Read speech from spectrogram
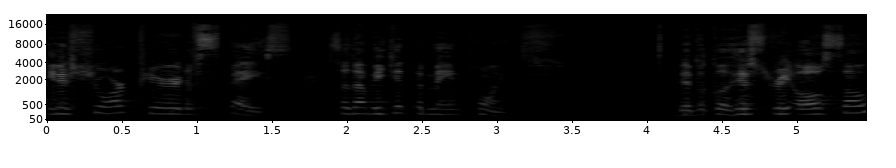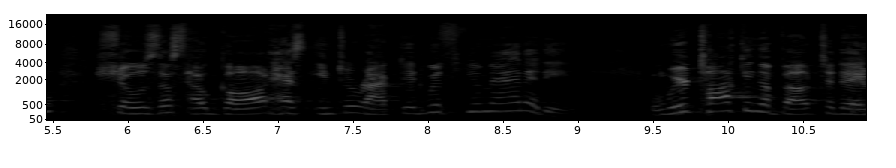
in a short period of space so that we get the main points. Biblical history also shows us how God has interacted with humanity. And we're talking about today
